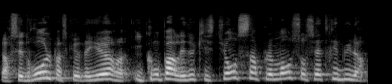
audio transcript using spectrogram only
Alors c'est drôle parce que d'ailleurs, il compare les deux questions simplement sur cet attribut-là.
